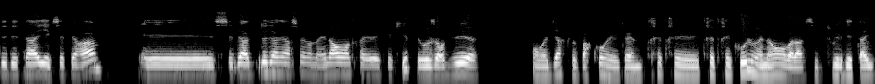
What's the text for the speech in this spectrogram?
des détails, etc. Et ces deux dernières semaines, on a énormément travaillé avec l'équipe. Et aujourd'hui, on va dire que le parcours est quand même très, très, très, très cool. Maintenant, voilà, c'est tous les détails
